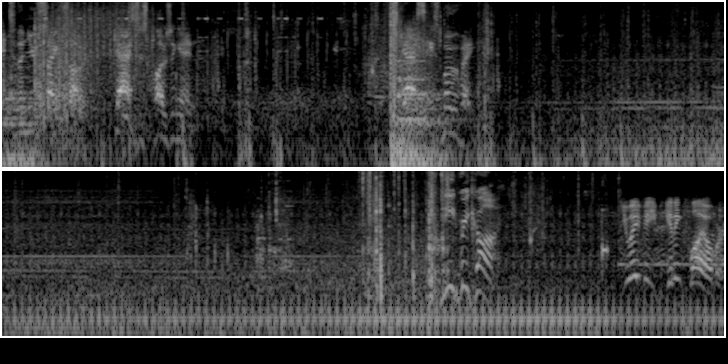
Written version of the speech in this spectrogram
Get to the new safe zone. Gas is closing in. Gas is moving. Need recon. UAV beginning flyover.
